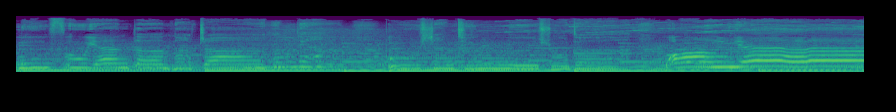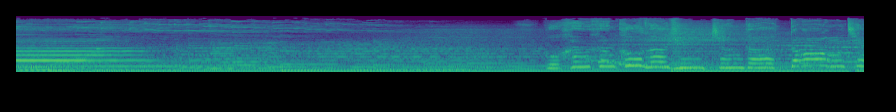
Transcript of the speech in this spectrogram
你敷衍的那张脸，不想听你说的谎言。我狠狠哭了一整个冬天，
